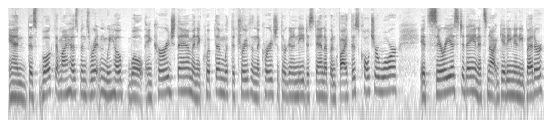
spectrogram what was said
And this book that my husband's written, we hope will encourage them and equip them with the truth and the courage that they're going to need to stand up and fight this culture war. It's serious today and it's not getting any better.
